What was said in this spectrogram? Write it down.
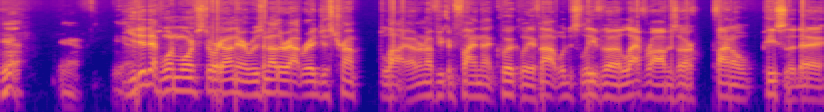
Yeah, yeah, yeah. You did have one more story on there. It was another outrageous Trump lie. I don't know if you can find that quickly. If not, we'll just leave uh, Lavrov as our final piece of the day.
